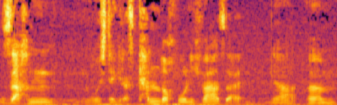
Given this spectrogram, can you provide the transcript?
Sachen, wo ich denke, das kann doch wohl nicht wahr sein. Ja, ähm,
